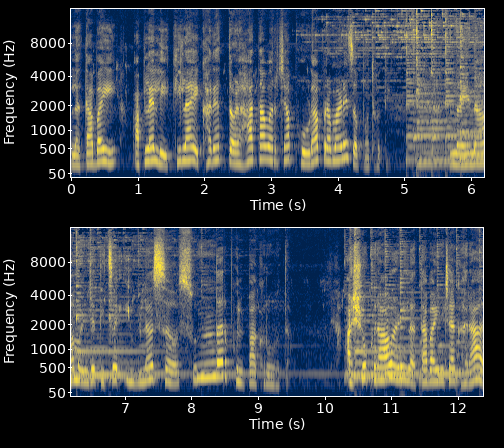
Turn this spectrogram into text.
लताबाई आपल्या लेकीला एखाद्या तळहातावरच्या फोडाप्रमाणे जपत होती. नयना म्हणजे तिचं इवलंसं सुंदर फुलपाखरू होतं. अशोकराव आणि लताबाईंच्या घरात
